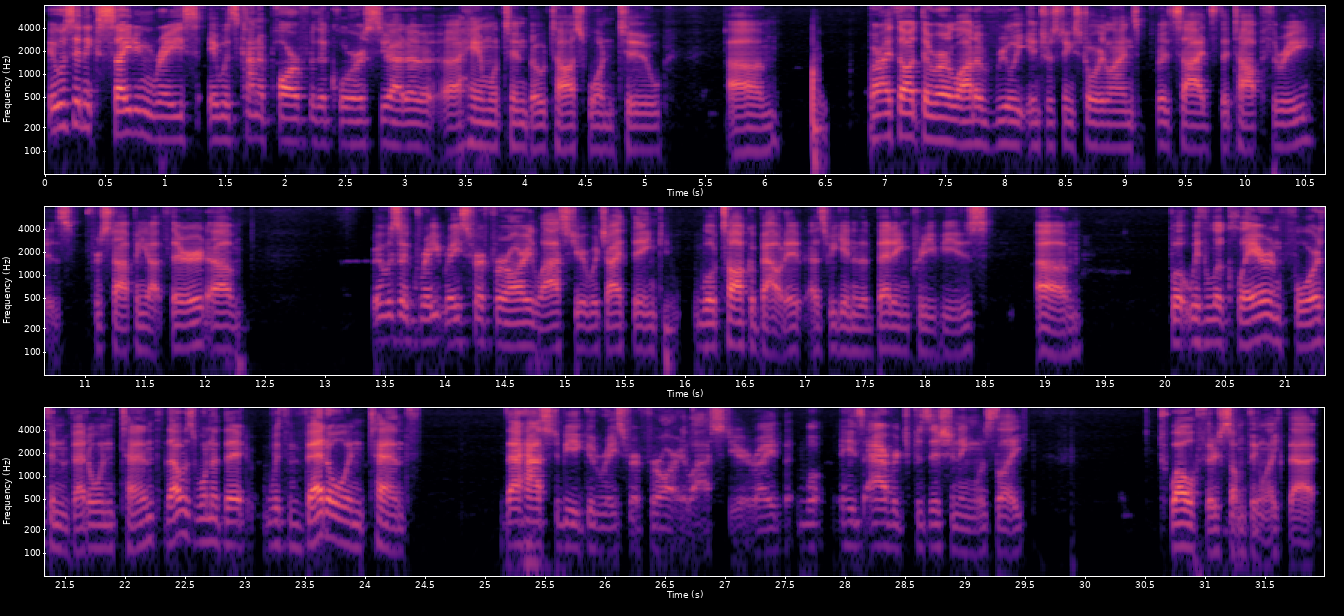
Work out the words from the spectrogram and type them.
it was an exciting race. It was kind of par for the course. You had a, a Hamilton, Bottas one two. Um, but I thought there were a lot of really interesting storylines besides the top three because Verstappen got third. Um, it was a great race for Ferrari last year, which I think we'll talk about it as we get into the betting previews. Um, but with Leclerc in fourth and Vettel in tenth, that was one of the with Vettel in tenth. That has to be a good race for Ferrari last year, right? Well, his average positioning was like twelfth or something like that.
